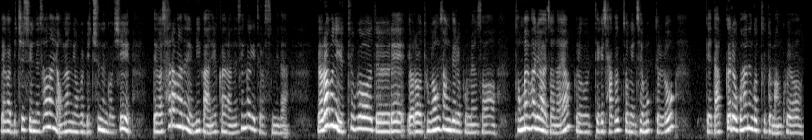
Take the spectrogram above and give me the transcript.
내가 미칠 수 있는 선한 영향력을 미치는 것이 내가 살아가는 의미가 아닐까라는 생각이 들었습니다. 여러분이 유튜버들의 여러 동영상들을 보면서 정말 화려하잖아요. 그리고 되게 자극적인 제목들로 낚으려고 하는 것들도 많고요.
